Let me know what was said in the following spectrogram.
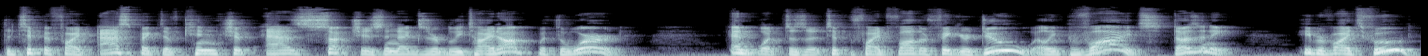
The typified aspect of kinship as such is inexorably tied up with the word. And what does a typified father figure do? Well, he provides, doesn't he? He provides food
